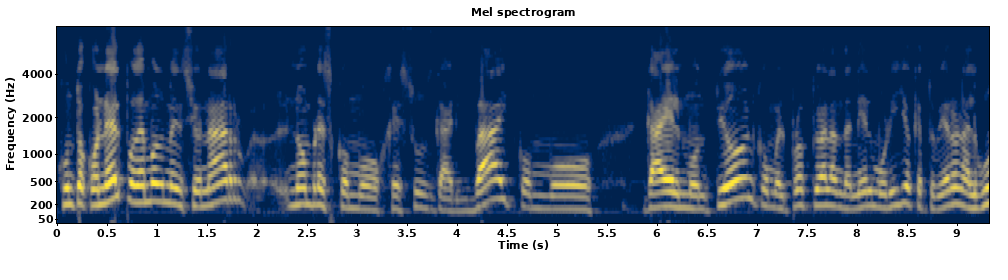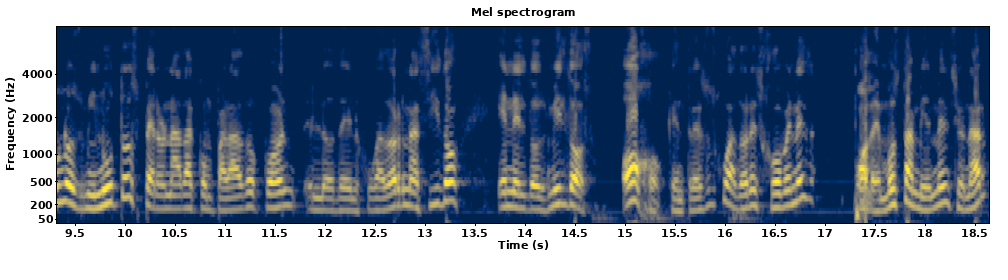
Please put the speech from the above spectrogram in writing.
Junto con él podemos mencionar eh, nombres como Jesús Garibay, como Gael Monteón, como el propio Alan Daniel Murillo, que tuvieron algunos minutos, pero nada comparado con lo del jugador nacido en el 2002. Ojo, que entre esos jugadores jóvenes podemos también mencionar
